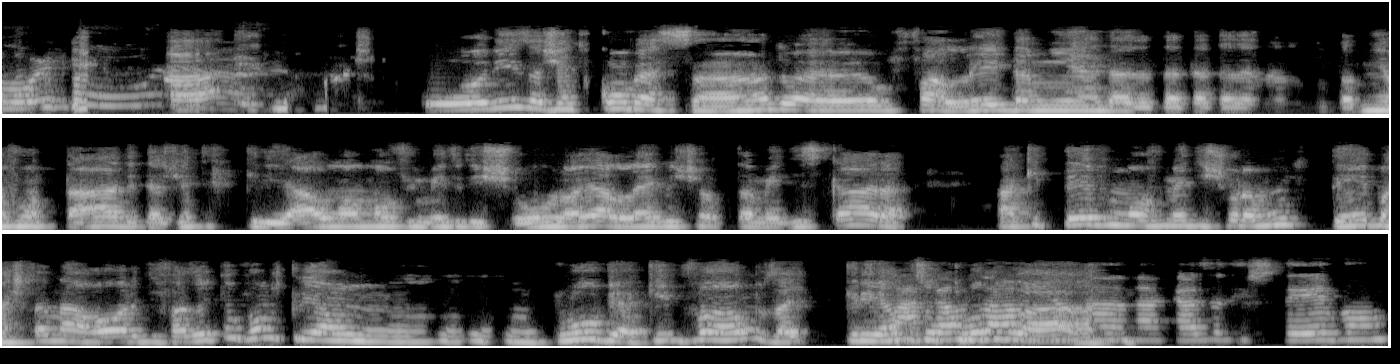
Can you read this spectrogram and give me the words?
loucura! A gente conversando, eu falei da minha, da, da, da, da, minha vontade de a gente criar um movimento de choro. Aí Alegre também disse, cara, Aqui teve um movimento de choro há muito tempo, mas está na hora de fazer. Então vamos criar um, um, um clube aqui, vamos. Aí criamos o um clube lá. Na, na, casa de Estevão.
